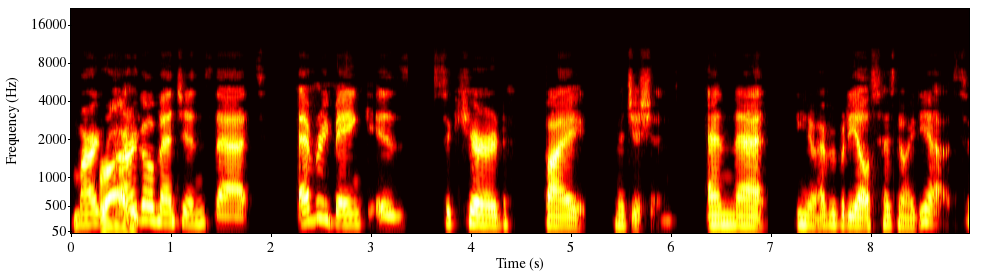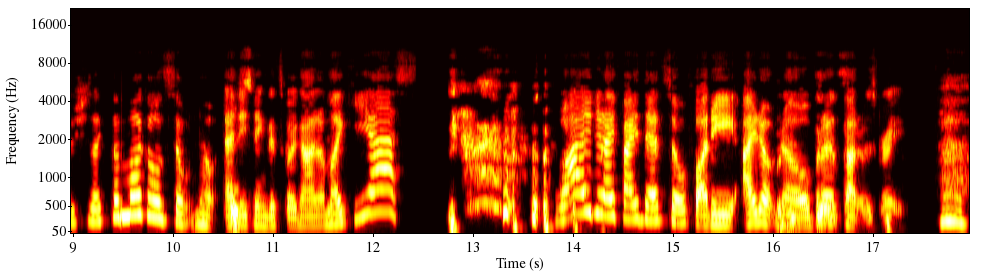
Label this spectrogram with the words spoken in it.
Mar- Right. Margot mentions that every bank is secured by magicians and that, you know, everybody else has no idea. So she's like, the muggles don't know anything that's going on. I'm like, yes. Why did I find that so funny? I don't know, but I thought it was great.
